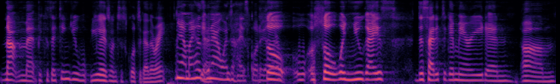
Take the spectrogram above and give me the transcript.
not met because I think you you guys went to school together, right? Yeah, my husband Yeah. and I went to high school together. So so when you guys decided to get married and um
